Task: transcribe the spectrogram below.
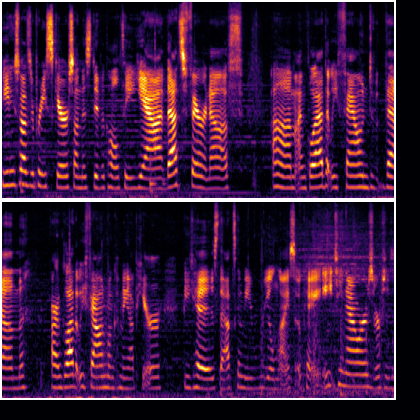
Feeding spots are pretty scarce on this difficulty. Yeah, that's fair enough. Um, I'm glad that we found them. I'm glad that we found one coming up here because that's going to be real nice. Okay, 18 hours versus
